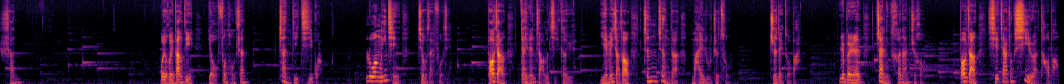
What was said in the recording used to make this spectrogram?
山。魏回当地有凤凰山，占地极广，陆王陵寝就在附近。保长带人找了几个月，也没找到真正的埋炉之处，只得作罢。日本人占领河南之后，保长携家中细软逃跑，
